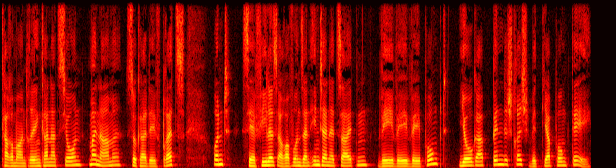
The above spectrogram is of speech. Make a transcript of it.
Karma und Reinkarnation. Mein Name Sukadev Bretz und sehr vieles auch auf unseren Internetseiten www yoga-vidya.de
